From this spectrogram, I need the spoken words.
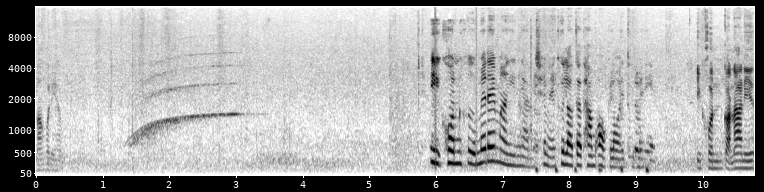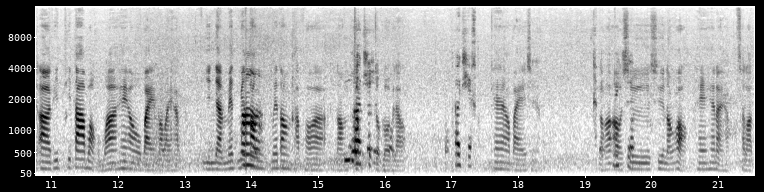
น้องคนนี้ครับ อีกคนคือไม่ได้มายืนยันใช่ไหมคือเราจะทำออกลอยถูกไหม อีกคนก่อนหน้านี้อ่าพี่พี่ต้าบอกผมว่าให้เอาใบมาไว้ครับ ยืนยันไม่ไม่ต้องอ่าไม่ต้องครับ เพราะว่าน้องโอเค จบโลไปแล้ว โอเคค่ะ แค่เอาใบเฉยครับแล้วก็เอาโอเค ชื่อชื่อน้องออกให้ให้หน่อยครับสล็อต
